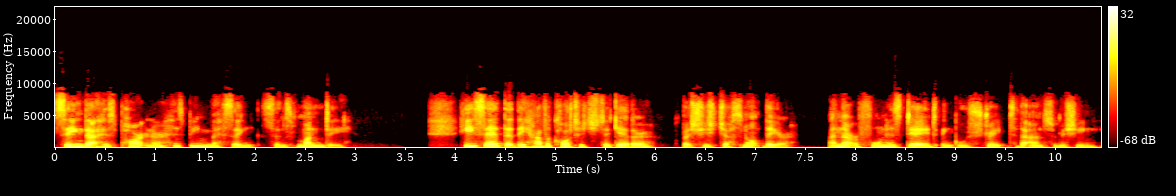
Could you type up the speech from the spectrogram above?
saying that his partner has been missing since Monday. He said that they have a cottage together, but she's just not there, and that her phone is dead and goes straight to the answer machine.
